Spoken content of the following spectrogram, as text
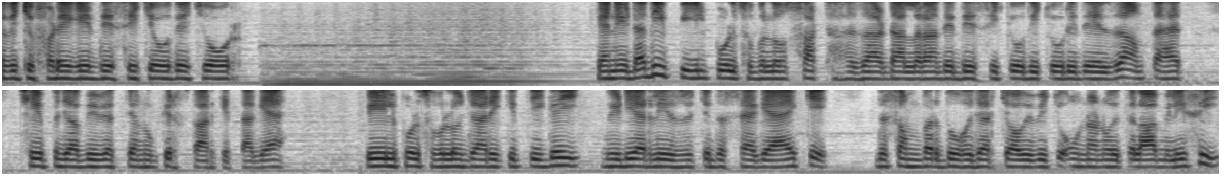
ਵਿੱਚ ਫੜੇ ਗਏ ਦੇਸੀ ਘਿਓ ਦੇ ਚੋਰ। ਕੈਨੇਡਾ ਦੀ ਪੀਲ ਪੁਲਿਸ ਵੱਲੋਂ 60000 ਡਾਲਰਾਂ ਦੇ ਦੇਸੀ ਘਿਓ ਦੀ ਚੋਰੀ ਦੇ ਇਲਜ਼ਾਮ ਤਹਿਤ 6 ਪੰਜਾਬੀ ਵਿਅਕਤੀਆਂ ਨੂੰ ਗ੍ਰਿਫਤਾਰ ਕੀਤਾ ਗਿਆ ਹੈ। ਪੀਲ ਪੁਲਿਸ ਵੱਲੋਂ ਜਾਰੀ ਕੀਤੀ ਗਈ ਮੀਡੀਆ ਰਿਲੀਜ਼ ਵਿੱਚ ਦੱਸਿਆ ਗਿਆ ਹੈ ਕਿ ਦਸੰਬਰ 2024 ਵਿੱਚ ਉਹਨਾਂ ਨੂੰ ਇਤਲਾਹ ਮਿਲੀ ਸੀ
